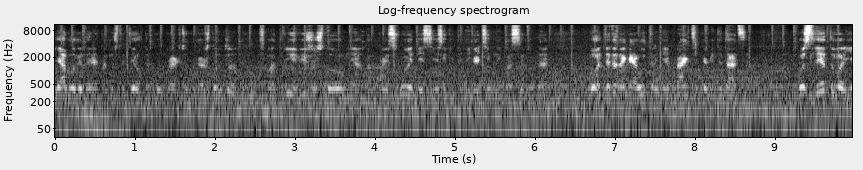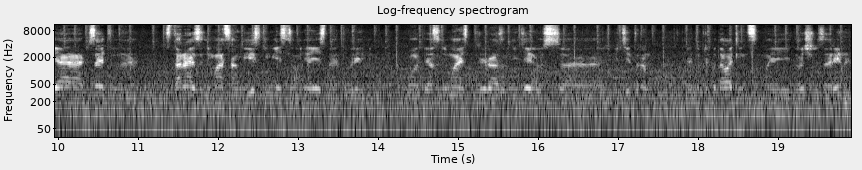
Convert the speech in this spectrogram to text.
я благодаря тому, что делаю такую практику каждое утро, смотрю и вижу, что у меня там происходит, если есть какие-то негативные посылы. Да? Вот, это такая утренняя практика медитации. После этого я обязательно стараюсь заниматься английским, если у меня есть на это время. Вот, я занимаюсь три раза в неделю с э, репетитором. Это преподавательница моей дочери Зарины.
